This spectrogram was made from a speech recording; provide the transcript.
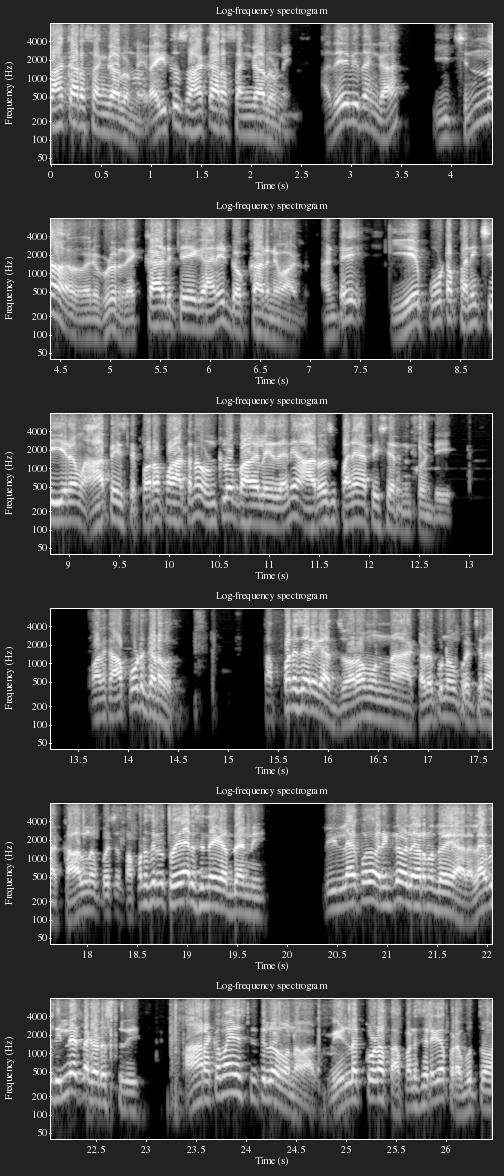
సహకార సంఘాలు ఉన్నాయి. రైతు సహకార సంఘాలు ఉన్నాయి. అదే విధంగా ఈ చిన్న ఇప్పుడు రెక్కాడితే గాని డొక్కాడని వాళ్ళు. అంటే ఏ పూట పని చేయడం ఆపేస్తే పొరపాటున ఒంట్లో బాగలేదని ఆ రోజు పని ఆపేశారు అనుకోండి వాళ్ళకి ఆ పూట గడవదు. తప్పనిసరిగా జ్వరం ఉన్నా కడుపు నొప్పి వచ్చినా కాలు నొప్పి వచ్చినా తప్పనిసరిగా తోయాల్సిందే కదా దాన్ని. వీళ్ళు లేకపోతే వాళ్ళ ఇంట్లో వాళ్ళు ఎవరైనా తోయాలి? లేకపోతే ఇల్లు ఎట్లా గడుస్తుంది? ఆ రకమైన స్థితిలో ఉన్నవాళ్ళు. వీళ్ళకు కూడా తప్పనిసరిగా ప్రభుత్వం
